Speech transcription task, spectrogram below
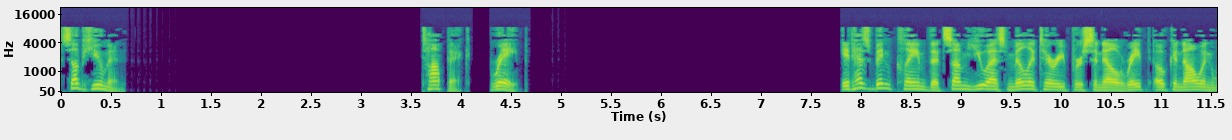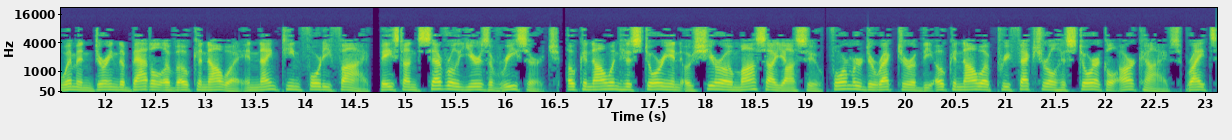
subhuman. Rape It has been claimed that some U.S. military personnel raped Okinawan women during the Battle of Okinawa in 1945. Based on several years of research, Okinawan historian Oshiro Masayasu, former director of the Okinawa Prefectural Historical Archives, writes,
